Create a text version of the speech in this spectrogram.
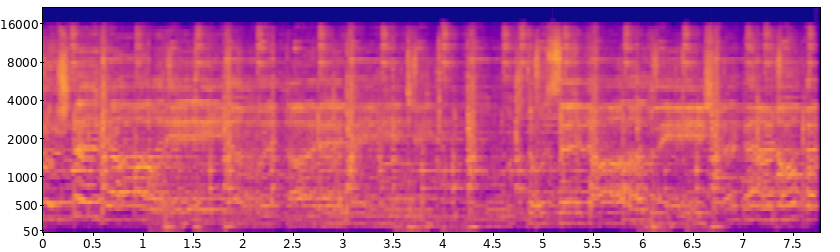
કૃષ્ણ જ્યારે અવતાર દુષ્ટો સદા દ્વેષ ઘણો કરે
